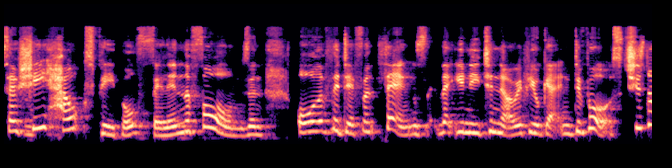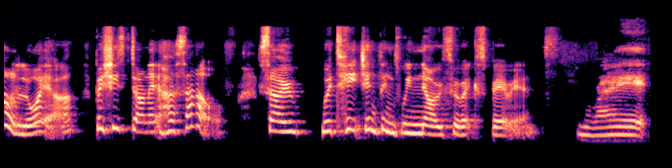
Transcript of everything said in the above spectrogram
So mm. she helps people fill in the forms and all of the different things that you need to know if you're getting divorced. She's not a lawyer, but she's done it herself. So we're teaching things we know through experience. Right.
